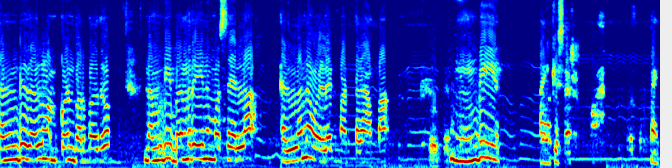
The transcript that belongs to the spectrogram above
ಖಂಡಿತವಾಗ್ಲೂ ನಂಬ್ಕೊಂಡ್ ಬರ್ಬೋದು. ನಂಬಿ ಬಂದ್ರೆ ಏನು ಮೋಸ ಇಲ್ಲ. ಎಲ್ಲಾನು ಒಳ್ಳೇದ್ ಮಾಡ್ತಾರೆ ಅಮ್ಮ ನಂಬಿ thank you sir thank you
